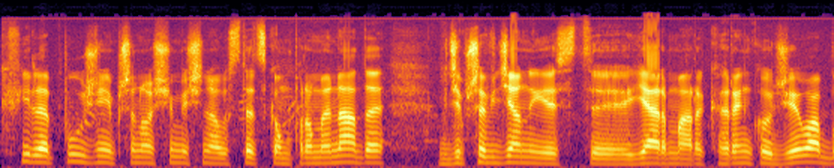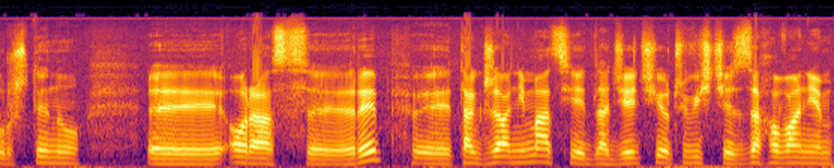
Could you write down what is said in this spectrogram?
Chwilę później przenosimy się na Ustecką Promenadę, gdzie przewidziany jest y, jarmark rękodzieła, bursztynu y, oraz y, ryb, także animacje dla dzieci, oczywiście z zachowaniem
